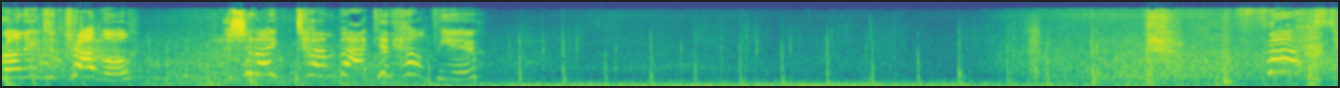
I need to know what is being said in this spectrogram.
Run into trouble? Should I turn back and help you? First!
